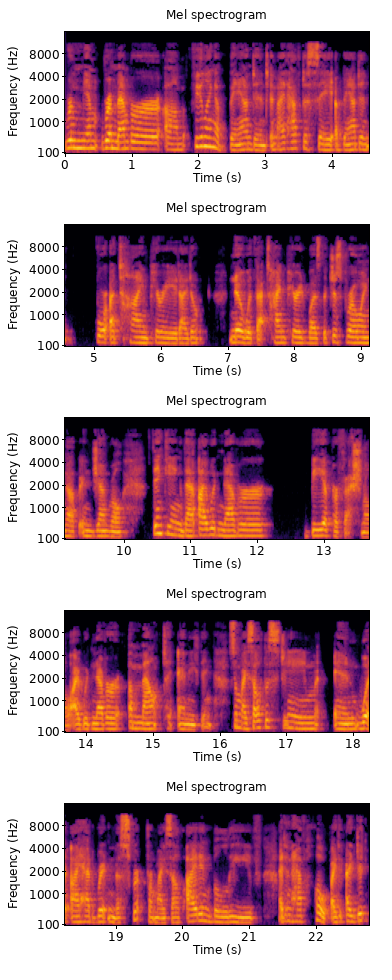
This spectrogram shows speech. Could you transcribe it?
remem- remember um, feeling abandoned, and I'd have to say abandoned for a time period. I don't know what that time period was, but just growing up in general, thinking that I would never be a professional. I would never amount to anything. So my self-esteem and what I had written the script for myself, I didn't believe, I didn't have hope. I, I did,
